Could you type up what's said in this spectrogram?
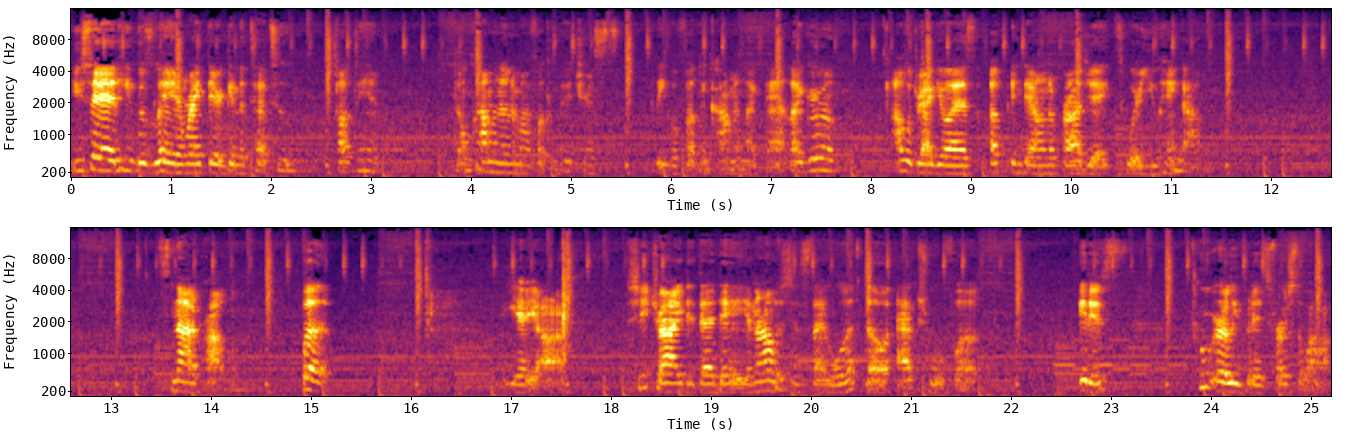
you said he was laying right there getting a tattoo. Talk to him. Don't comment under my fucking pictures leave a fucking comment like that. Like girl i will drag your ass up and down the project where you hang out. It's not a problem. But yeah y'all. She tried it that day and i was just like what the actual fuck? It is too early for this first of all.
